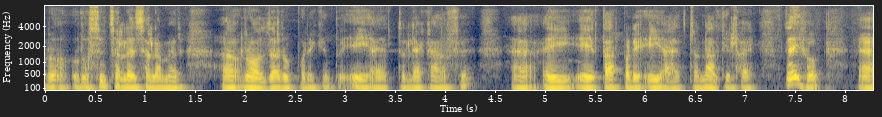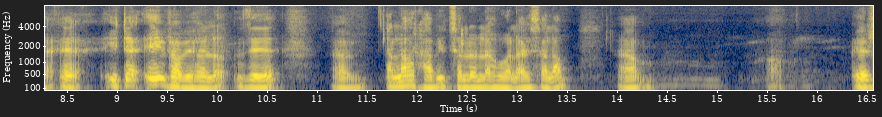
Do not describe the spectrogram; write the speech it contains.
র- রসুল সাল্লাহ সাল্লামের আহ, রওজার উপরে কিন্তু এই আয়াতটা লেখা আছে এই তারপরে এই আয়াতটা নাজিল হয়। যাই হোক এটা এইভাবে হলো যে আল্লাহর হাবিব সাল্লাহ আলাই সাল্লাম এর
